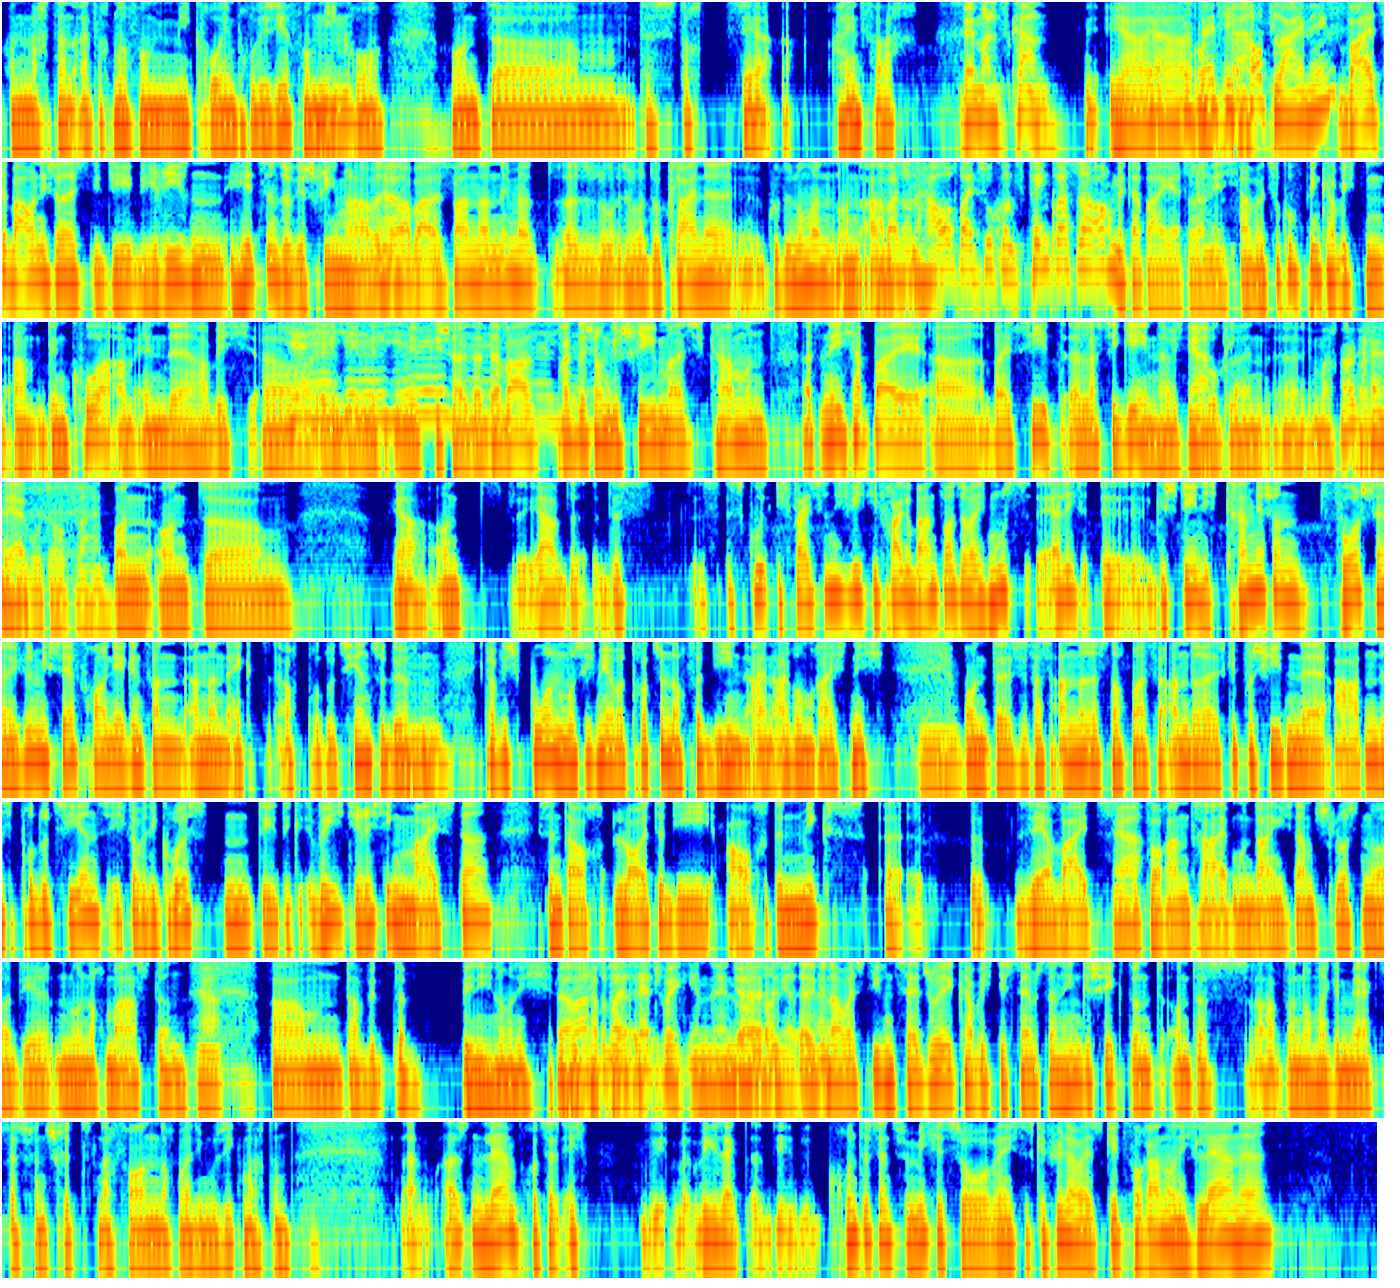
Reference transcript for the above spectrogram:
und mache dann einfach nur vom Mikro, improvisiere vom Mikro. Und ähm, das ist doch sehr einfach. Wenn man es kann. Ja, ja. Ja, das und, nennt sich äh, Toplining. war jetzt aber auch nicht so, dass ich die, die, die riesen Hits und so geschrieben habe, Ja. so, aber es waren dann immer also so, so, so kleine, äh, gute Nummern und alles. Aber so ein Hauch bei Zukunft Pink warst du auch mit dabei jetzt, oder nicht? Aber Zukunft Pink habe ich den, am- den Chor am Ende habe ich äh, irgendwie yeah, mit, yeah, mitgeschaltet. Der war praktisch schon geschrieben, als ich kam und also nee, ich habe bei äh, bei Seed äh, Lass sie gehen habe ich die Ja. Hookline äh, gemacht. Okay. Sehr gute Hookline. Und und ähm, ja und ja das ist ist gut. Ich weiß nicht, wie ich die Frage beantworte, aber ich muss ehrlich äh, gestehen, ich kann mir schon vorstellen, ich würde mich sehr freuen, irgendwann einen anderen Act auch produzieren zu dürfen. Ich glaube, die Spuren muss ich mir aber trotzdem noch verdienen. Ein Album reicht nicht. Und das ist was anderes nochmal für andere. Es gibt verschiedene Arten des Produzierens. Ich glaube, die größten, die, die wirklich die richtigen Meister sind auch Leute, die auch den Mix äh, äh, sehr weit Ja. vorantreiben und eigentlich am Schluss nur die nur noch mastern. Ja. Ähm, da, da bin ich noch nicht. Da Also warst ich du hab, bei äh, Cedric in, in ja, London ist, jetzt, äh, ne? genau, bei Steven Sedgwick habe ich die Stamps dann hingeschickt und und das habe dann nochmal gemerkt, was für ein Schritt nach vorne nochmal die Musik macht. Und äh, alles ein Lernprozess. Ich, wie, wie gesagt, die Grundessenz für mich ist so, wenn ich das Gefühl habe, es geht voran und ich lerne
